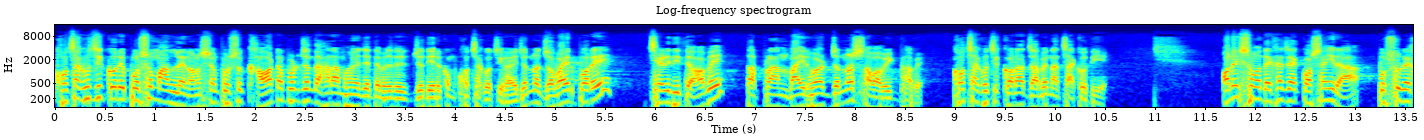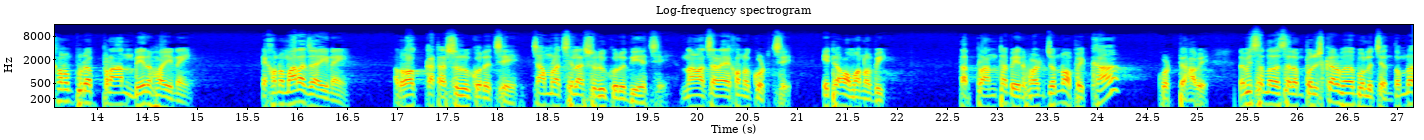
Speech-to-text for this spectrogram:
খোঁচাখুচি করে পশু মারলেন, অনেক সময় পশু খাওয়াটা পর্যন্ত হারাম হয়ে যেতে পারে যদি এরকম খোঁচাখুচি হয়। জন্য জবাইয়ের পরে ছেড়ে দিতে হবে, তার প্রাণ বাইর হওয়ার জন্য স্বাভাবিকভাবে। খোঁচাখুচি করা যাবে না চাকু দিয়ে। অনেক সময় দেখা যায় কসাইরা পশুর এখনও পুরো প্রাণ বের হয় নাই, এখনও মারা যায় নাই। রক কাটা শুরু করেছে, চামড়া ছেলা শুরু করে দিয়েছে, নাড়াচাড়া এখনও করছে। এটা অমানবিক। তার প্রাণটা বের হওয়ার জন্য অপেক্ষা করতে হবে। নবী সাল্লাহ সাল্লাম পরিষ্কার ভাবে বলেছেন, তোমরা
